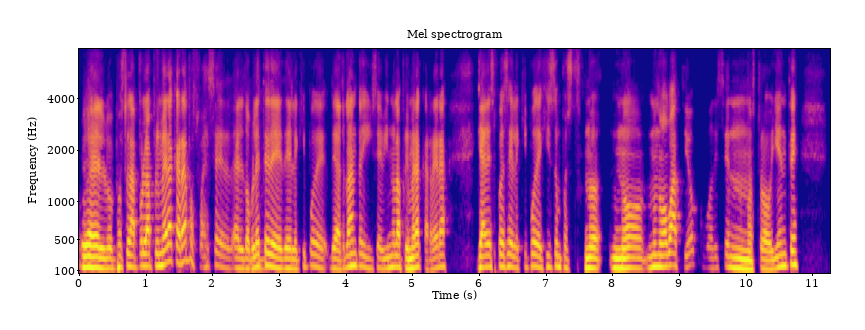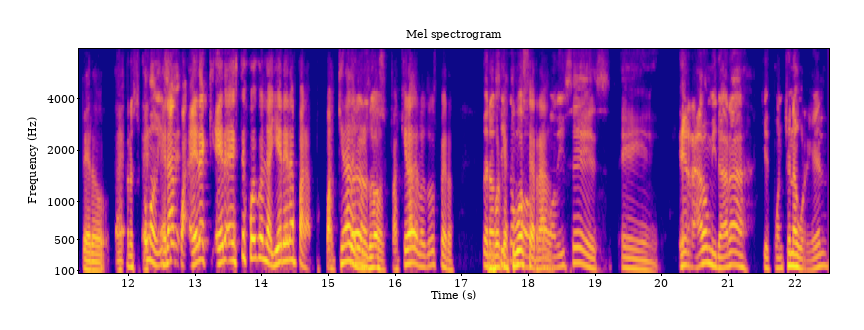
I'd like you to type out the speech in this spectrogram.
el- pues la, la primera carrera pues fue ese, el doblete de- del equipo de, de Atlanta y se vino la primera carrera. Ya después el equipo de Houston pues no, no, no batió, como dice nuestro oyente, pero, eh, Pero es como eh, era, dice- era, era este juego el de ayer era para cualquiera de los los dos, dos. cualquiera de los dos, pero Pero porque estuvo como, cerrado. Como dices, eh, es raro mirar a que ponchen a Gurriel,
